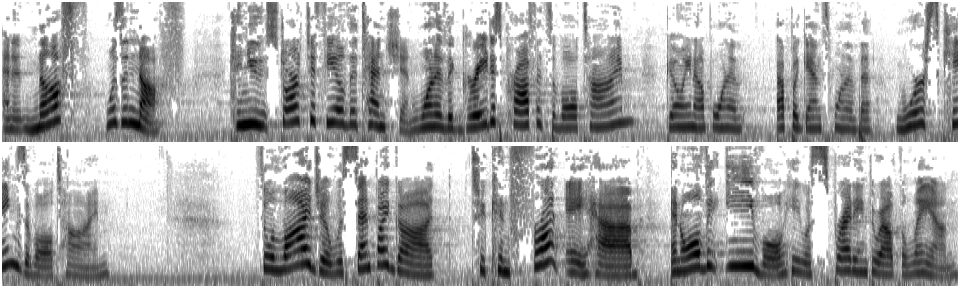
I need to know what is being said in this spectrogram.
and enough was enough. Can you start to feel the tension? One of the greatest prophets of all time going up one of, up against one of the worst kings of all time. So Elijah was sent by God to confront Ahab and all the evil he was spreading throughout the land.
